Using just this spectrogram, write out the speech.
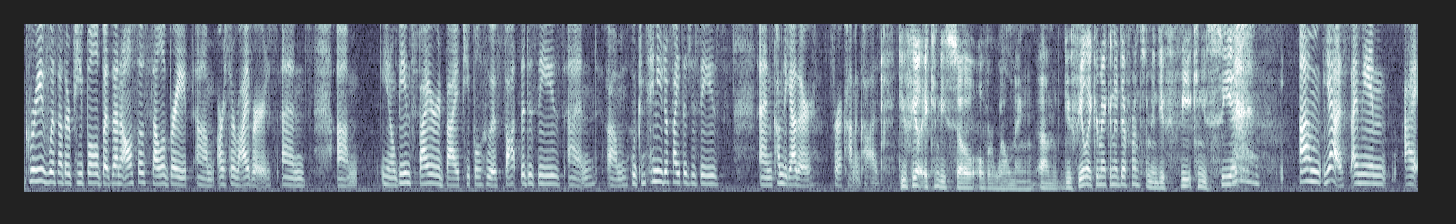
grieve with other people, but then also celebrate um, our survivors and um, you know, be inspired by people who have fought the disease and um, who continue to fight the disease and come together for a common cause. Do you feel it can be so overwhelming? Um, do you feel like you're making a difference? I mean, do you feel, can you see it? um, yes, I mean, I,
